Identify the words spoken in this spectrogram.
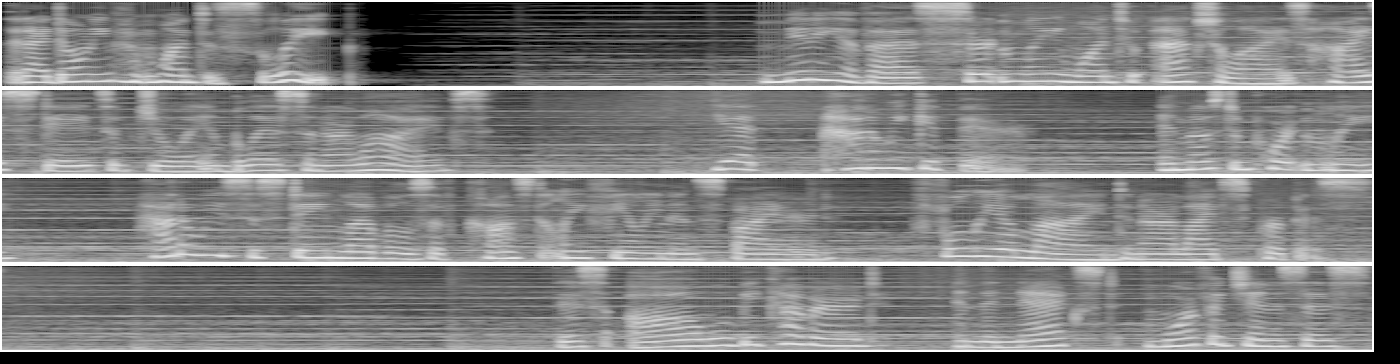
that I don't even want to sleep. Many of us certainly want to actualize high states of joy and bliss in our lives. Yet, how do we get there? And most importantly, how do we sustain levels of constantly feeling inspired, fully aligned in our life's purpose? This all will be covered in the next Morphogenesis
